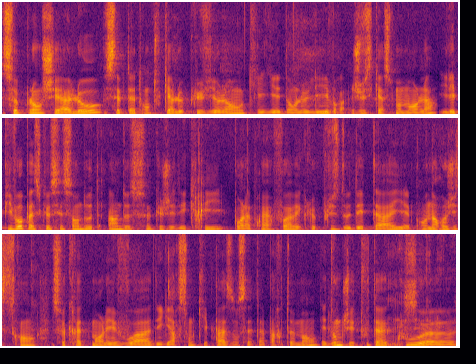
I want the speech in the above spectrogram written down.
Ce plancher à l'eau, c'est peut-être en tout cas le plus violent qu'il y ait dans le livre jusqu'à ce moment-là. Il est pivot parce que c'est sans doute un de ceux que j'ai décrit pour la première fois avec le plus de détails, en enregistrant secrètement les voix des garçons qui passent dans cet appartement. Et donc j'ai tout à coup euh,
